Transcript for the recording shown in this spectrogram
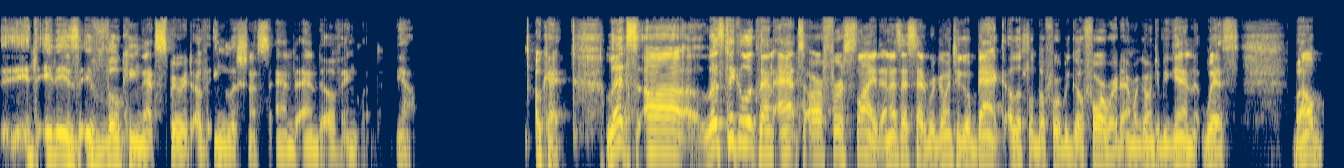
It, it is evoking that spirit of Englishness and and of England. Yeah. Okay, let's uh, let's take a look then at our first slide. And as I said, we're going to go back a little before we go forward, and we're going to begin with, well,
